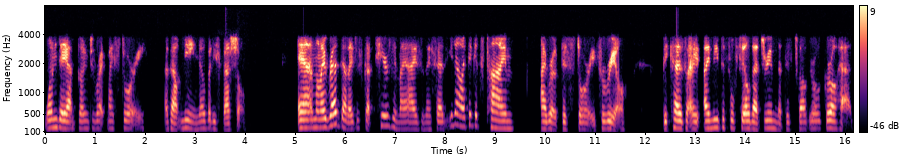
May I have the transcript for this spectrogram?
one day I'm going to write my story about me, nobody special. And when I read that, I just got tears in my eyes, and I said, you know, I think it's time I wrote this story for real because I, I need to fulfill that dream that this 12 year old girl had.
